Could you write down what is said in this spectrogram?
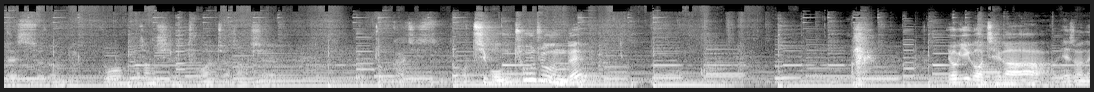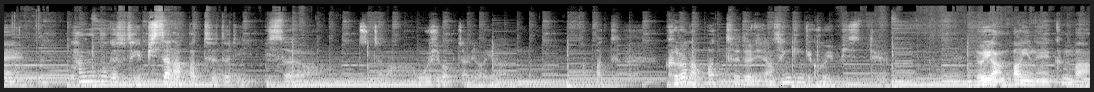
드레스룸 있고 화장실 두 번째 화장실 이쪽까지 있습니다. 어, 집 엄청 좋은데? 여기 이거 제가 예전에 한국에서 되게 비싼 아파트들이 있어요. 진짜 막 50억짜리 막 이런 아파트. 그런 아파트들이랑 생긴 게 거의 비슷해요. 여기가 안방이네, 큰 방.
